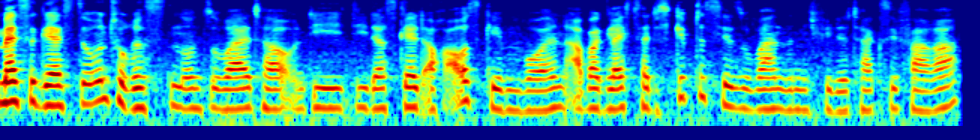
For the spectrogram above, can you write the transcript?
Messegäste und Touristen und so weiter und die die das Geld auch ausgeben wollen. Aber gleichzeitig gibt es hier so wahnsinnig viele Taxifahrer,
